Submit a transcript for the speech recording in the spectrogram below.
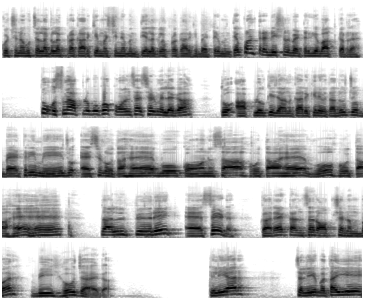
कुछ ना कुछ अलग अलग प्रकार की मशीनें बनती है अलग अलग प्रकार की बैटरी बनती है। अपन ट्रेडिशनल बैटरी की बात कर रहा है। तो उसमें आप लोगों को कौन सा एसिड मिलेगा? तो आप लोग की जानकारी के लिए बता दूँ, जो बैटरी में जो एसिड होता है, वो कौन सा होता है? वो होता है sulphuric acid correct answer option number B हो जाएगा। क्लियर चलिए बताइए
